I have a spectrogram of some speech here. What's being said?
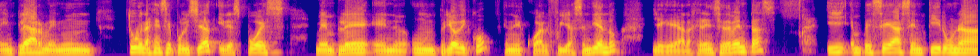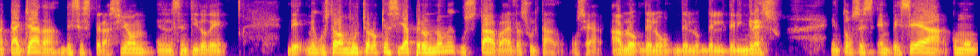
emplearme en un, tuve una agencia de publicidad y después me empleé en un periódico en el cual fui ascendiendo, llegué a la gerencia de ventas y empecé a sentir una callada desesperación en el sentido de, de me gustaba mucho lo que hacía, pero no me gustaba el resultado. O sea, hablo de lo, del, del ingreso. Entonces empecé a, como,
